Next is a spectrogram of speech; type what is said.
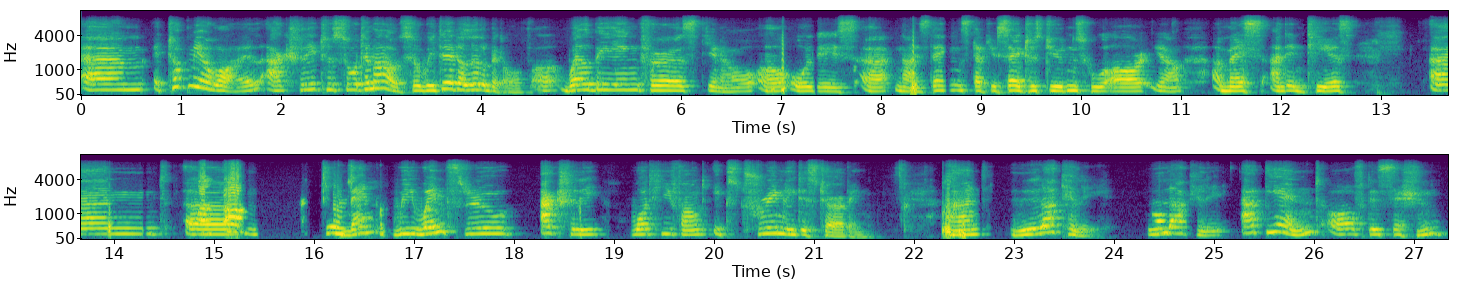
um, it took me a while actually to sort him out. So we did a little bit of uh, well-being first, you know, uh, all these uh, nice things that you say to students who are, you know, a mess and in tears. And um, then we went through actually what he found extremely disturbing. And luckily, luckily, at the end of this session,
